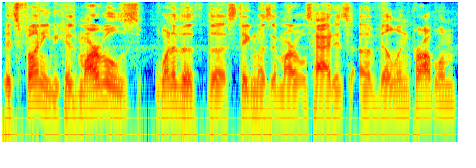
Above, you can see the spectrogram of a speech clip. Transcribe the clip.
it's funny because Marvel's one of the the stigmas that Marvel's had is a villain problem.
